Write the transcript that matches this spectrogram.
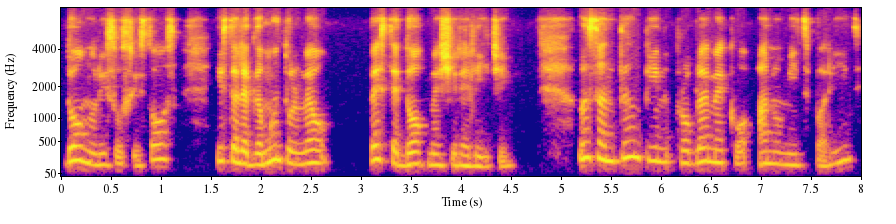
Domnul Isus Hristos este legământul meu peste dogme și religii. Însă întâmpin probleme cu anumiți părinți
